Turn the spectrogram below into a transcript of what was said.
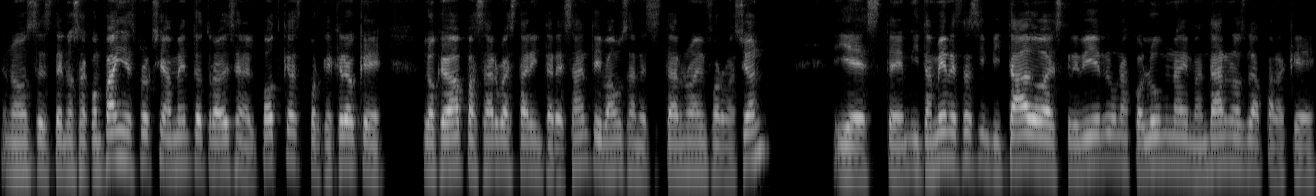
nos, este, nos acompañes próximamente otra vez en el podcast porque creo que lo que va a pasar va a estar interesante y vamos a necesitar nueva información y este y también estás invitado a escribir una columna y mandárnosla para que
